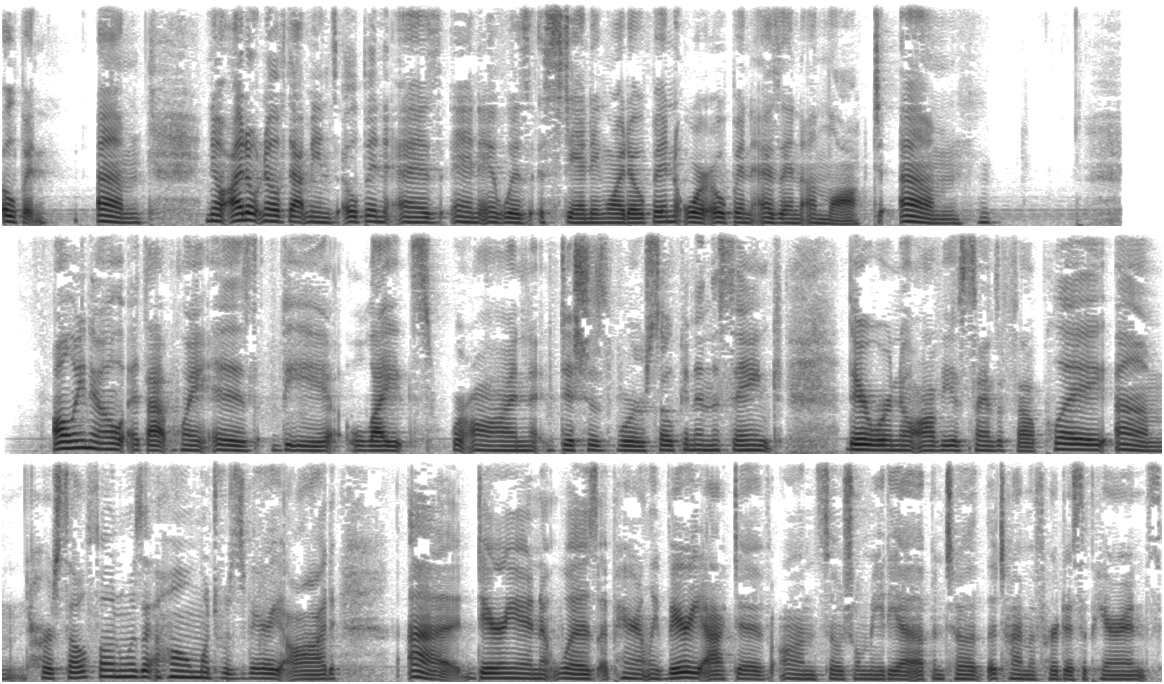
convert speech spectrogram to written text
open. Um, no, I don't know if that means open as in it was standing wide open or open as in unlocked. Um, all we know at that point is the lights were on, dishes were soaking in the sink. There were no obvious signs of foul play. Um, her cell phone was at home, which was very odd. Uh, Darian was apparently very active on social media up until the time of her disappearance.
